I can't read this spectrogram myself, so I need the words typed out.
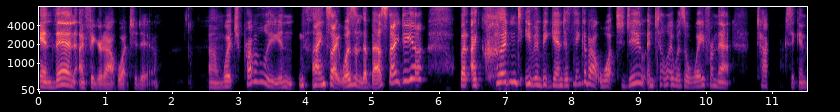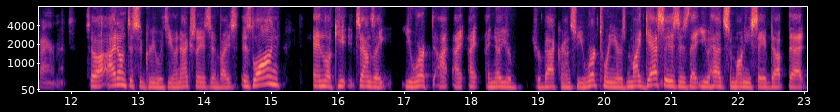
And then I figured out what to do, um, which probably in hindsight wasn't the best idea, but I couldn't even begin to think about what to do until I was away from that toxic environment. So I don't disagree with you. And actually it's advice as long, and look, you, it sounds like you worked, I, I, I know your, your background. So you worked 20 years. My guess is, is that you had some money saved up that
